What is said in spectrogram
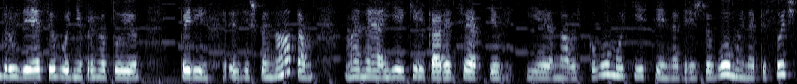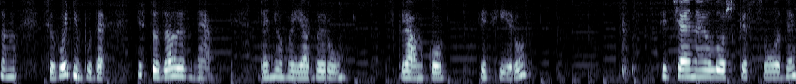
Друзі, я сьогодні приготую пиріг зі шпинатом. У мене є кілька рецептів і на листковому тісті, і на дріжджовому, і на пісочному. Сьогодні буде тісто заливне. Для нього я беру склянку кефіру, пів чайної ложки соди.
